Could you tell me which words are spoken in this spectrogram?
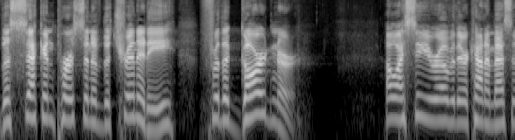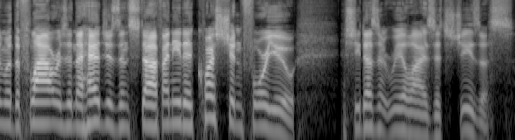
the second person of the Trinity, for the gardener. Oh, I see you're over there kind of messing with the flowers and the hedges and stuff. I need a question for you. And she doesn't realize it's Jesus.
